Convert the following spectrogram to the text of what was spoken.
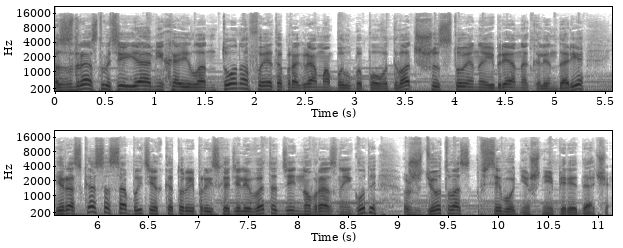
Здравствуйте, я Михаил Антонов, и эта программа «Был бы повод» 26 ноября на календаре, и рассказ о событиях, которые происходили в этот день, но в разные годы, ждет вас в сегодняшней передаче.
